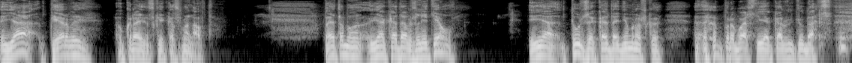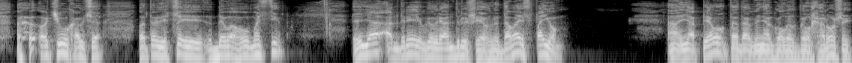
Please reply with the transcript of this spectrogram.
Я первый украинский космонавт. Поэтому я когда взлетел, и я тут же, когда немножко, пробачте, я кажуть, у нас очухався ото від цієї невагомості, я Андрею говорю, Андрюш, я говорю, давай споем. А я пел, тогда у меня голос был хороший,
